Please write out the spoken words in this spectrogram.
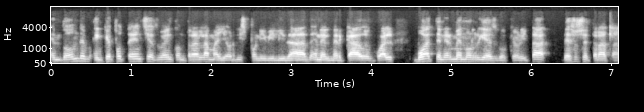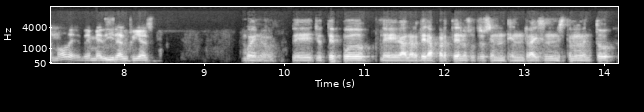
¿En dónde, en qué potencias voy a encontrar la mayor disponibilidad en el mercado? ¿En cuál voy a tener menos riesgo? Que ahorita de eso se trata, ¿no? De, de medir el riesgo. Bueno, eh, yo te puedo eh, hablar de la parte de nosotros en, en Ryzen en este momento.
